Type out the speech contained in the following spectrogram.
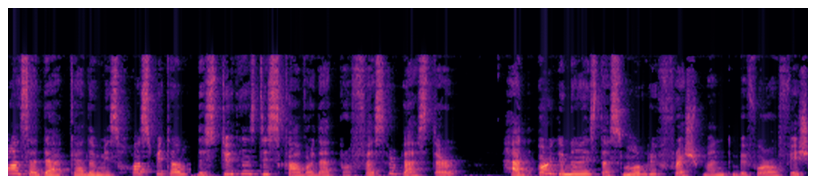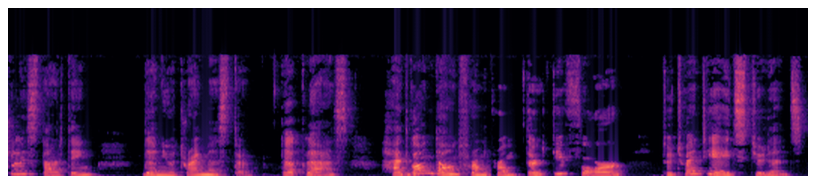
Once at the Academy's hospital, the students discovered that Professor Vastor had organized a small refreshment before officially starting the new trimester. The class had gone down from, from 34 to 28 students,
